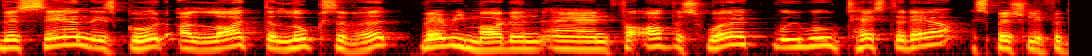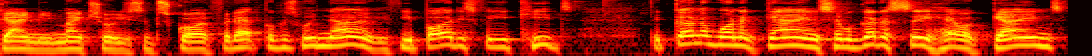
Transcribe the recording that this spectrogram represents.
the sound is good. I like the looks of it. Very modern. And for office work, we will test it out, especially for gaming. Make sure you subscribe for that because we know if you buy this for your kids, they're going to want a game. So we've got to see how it games.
